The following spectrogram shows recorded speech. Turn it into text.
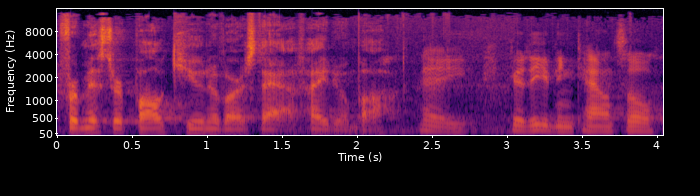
from Mr. Paul Kuhn of our staff. How you doing, Paul? Hey, good evening, council.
